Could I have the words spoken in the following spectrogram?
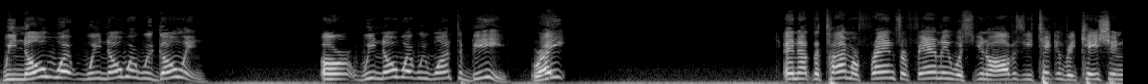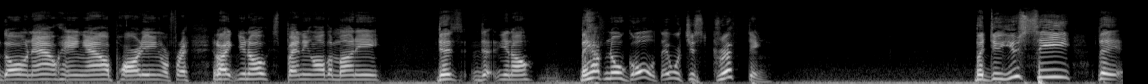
We know what we know where we're going. Or we know where we want to be, right? And at the time, our friends or family was, you know, obviously taking vacation, going out, hang out, partying, or fr- like, you know, spending all the money. This, you know, they have no goal. They were just drifting. But do you see the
